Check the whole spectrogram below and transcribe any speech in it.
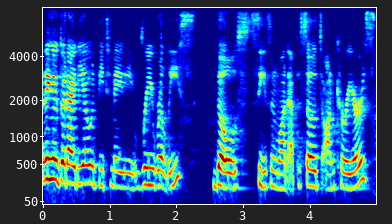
i think a good idea would be to maybe re-release those season one episodes on careers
